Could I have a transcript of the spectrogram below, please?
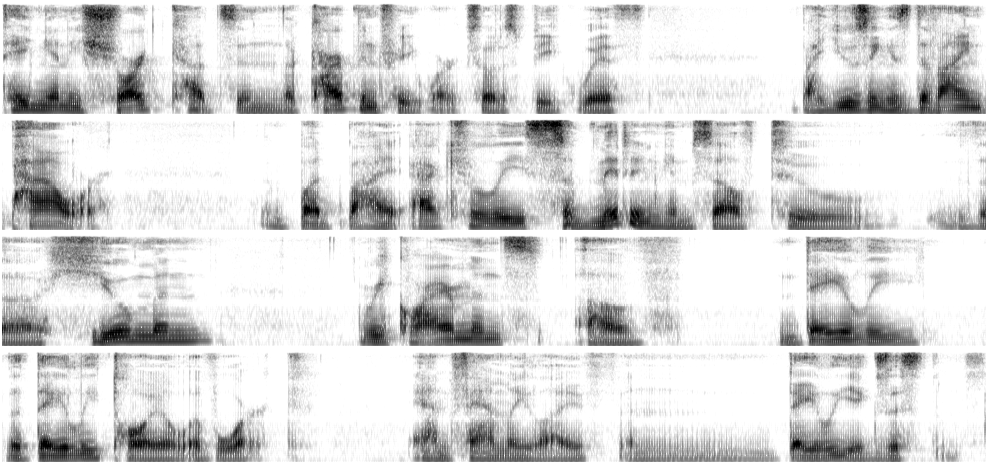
taking any shortcuts in the carpentry work, so to speak, with by using his divine power, but by actually submitting himself to the human requirements of daily the daily toil of work and family life and daily existence.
